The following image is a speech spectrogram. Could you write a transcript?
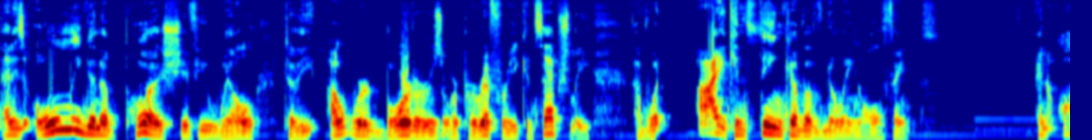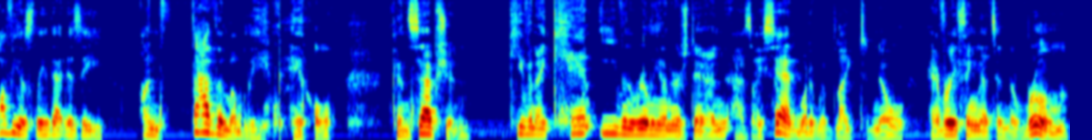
that is only going to push, if you will, to the outward borders or periphery conceptually of what I can think of of knowing all things. And obviously that is a unfathomably pale conception, given I can't even really understand, as I said, what it would like to know everything that's in the room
